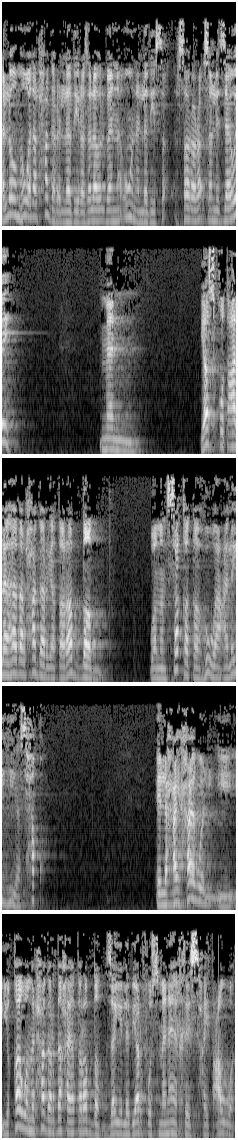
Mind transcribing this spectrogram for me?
قال لهم هو ده الحجر الذي رزله البناؤون الذي صار رأسا للزاوية. من يسقط على هذا الحجر يتردد ومن سقط هو عليه يسحقه اللي هيحاول يقاوم الحجر ده هيتردد زي اللي بيرفس مناخس هيتعور.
